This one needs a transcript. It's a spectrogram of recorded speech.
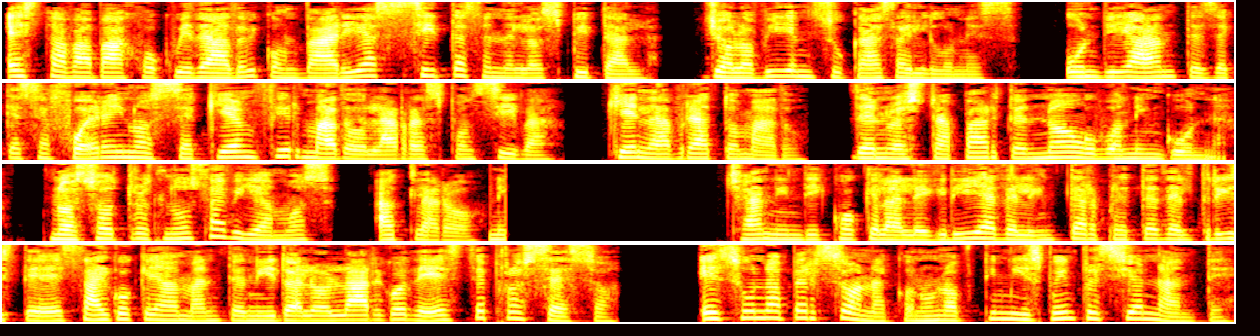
Estaba bajo cuidado y con varias citas en el hospital, yo lo vi en su casa el lunes, un día antes de que se fuera y no sé quién firmado la responsiva, quién la habrá tomado. De nuestra parte no hubo ninguna, nosotros no sabíamos, aclaró. Chan indicó que la alegría del intérprete del triste es algo que ha mantenido a lo largo de este proceso. Es una persona con un optimismo impresionante,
